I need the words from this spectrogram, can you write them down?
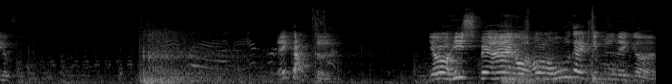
eat a Yo, he's spent. I ain't gonna. Hold on. Who's that keep using their gun?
